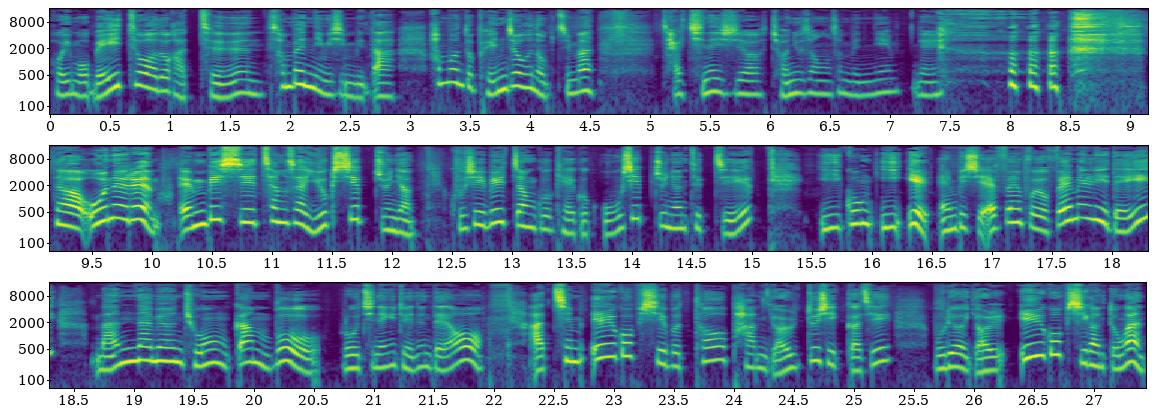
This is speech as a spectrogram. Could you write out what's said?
거의 뭐 mate와도 같은 선배님이십니다. 한 번도 뵌 적은 없지만 잘 지내시죠? 전유성 선배님. 네. 자, 오늘은 MBC 창사 60주년, 91.9 개국 50주년 특집 2021 MBC FM4U Family Day 만나면 좋은 깐부 로 진행이 되는데요. 아침 7시부터 밤 12시까지 무려 17시간 동안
